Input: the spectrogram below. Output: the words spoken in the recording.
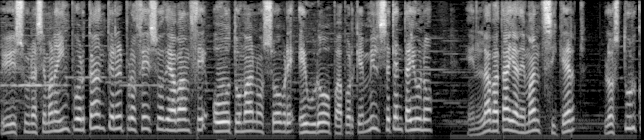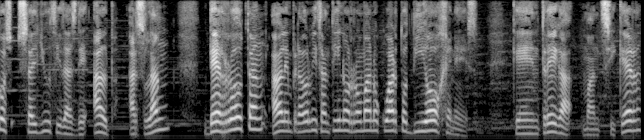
Es una semana importante en el proceso de avance otomano sobre Europa, porque en 1071, en la batalla de Manzikert, los turcos selyúcidas de Alp Arslan derrotan al emperador bizantino romano IV Diógenes, que entrega Mansiker,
